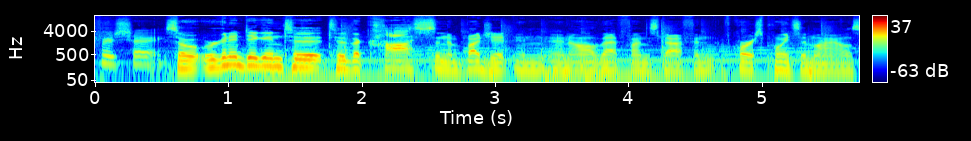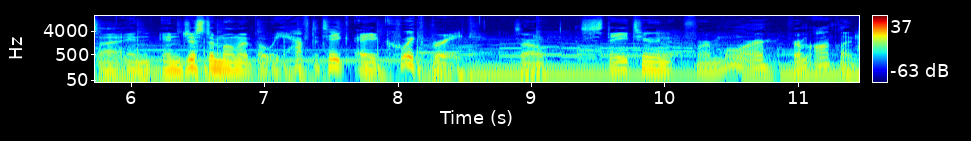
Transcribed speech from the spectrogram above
for sure. So we're going to dig into to the costs and the budget and, and all that fun stuff, and of course points and miles uh, in in just a moment. But we have to take a quick break. So stay tuned for more from Auckland.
